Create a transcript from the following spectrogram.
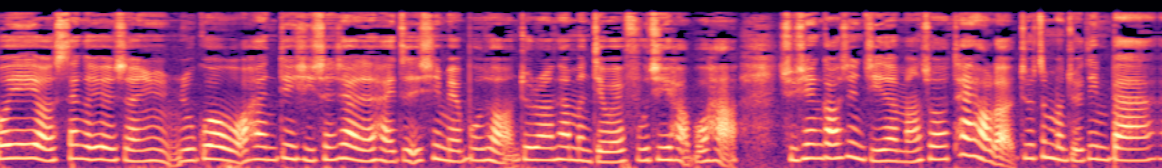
我也有三个月身孕，如果我和弟媳生下的孩子性别不同，就让他们结为夫妻，好不好？”许仙高兴极了，忙说：“太好了，就这么决定吧。”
